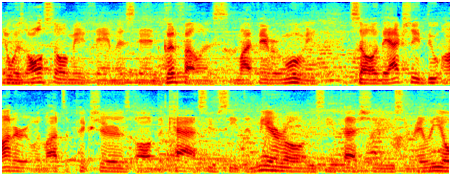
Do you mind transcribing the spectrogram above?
it was also made famous in Goodfellas, my favorite movie. So they actually do honor it with lots of pictures of the cast. You see De Niro, you see Pesci, you see Ray Liotta,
